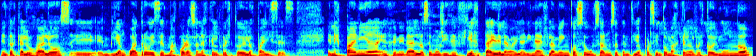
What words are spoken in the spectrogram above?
mientras que a los galos eh, envían cuatro veces más corazones que el resto de los países. En España, en general, los emojis de fiesta y de la bailarina de flamenco se usan un 72% más que en el resto del mundo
